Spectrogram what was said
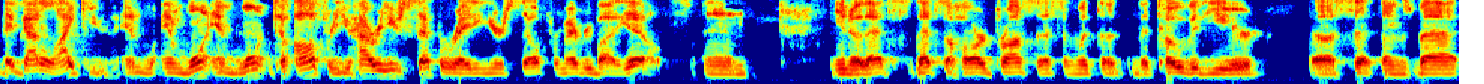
they've got to like you and and want and want to offer you. How are you separating yourself from everybody else? And you know that's that's a hard process. And with the the COVID year, uh, set things back.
